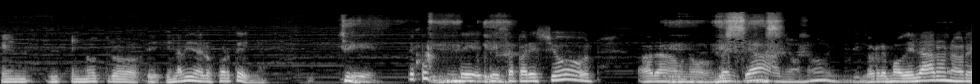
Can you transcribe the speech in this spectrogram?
en, en, otro, en la vida de los porteños. Sí. Eh, después desapareció ahora eh, unos 20 años, ¿no? Lo remodelaron, ahora,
